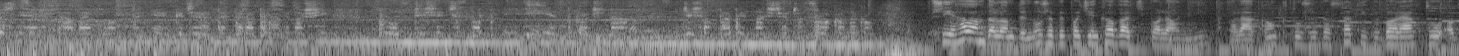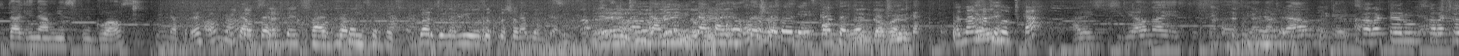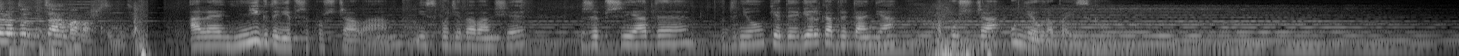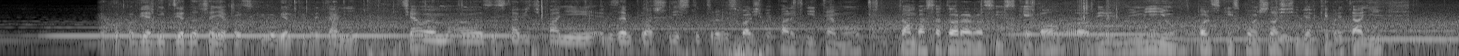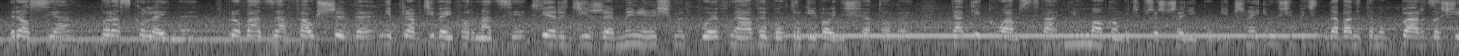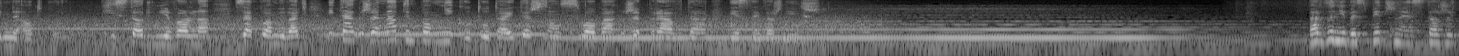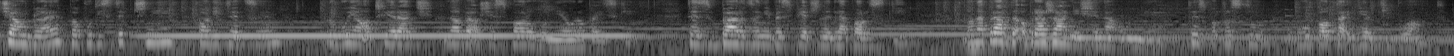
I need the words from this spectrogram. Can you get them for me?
Serdecznie witamy w Londynie, gdzie temperatura wynosi plus 10 stopni i jest godzina 10.15 czasu lokalnego. Przyjechałam do Londynu, żeby podziękować Polonii, Polakom, którzy w ostatnich wyborach tu oddali na mnie swój głos. Dzień dobry. Witam serdecznie, witam serdecznie. Bardzo nam miło, zapraszam do nas. Dzień dobry, witam Panią serdecznie. Dzień dobry. To nasza wnuczka? Ale zdziwiona jesteś, naprawdę. Z charakteru, z charakteru to cała mama być. Ale nigdy nie przypuszczałam, nie spodziewałam się, że przyjadę w dniu, kiedy Wielka Brytania opuszcza Unię Europejską. Jako powiernik Zjednoczenia Polskiego Wielkiej Brytanii chciałem e, zostawić Pani egzemplarz listu, który wysłaliśmy parę dni temu do ambasadora rosyjskiego w imieniu polskiej społeczności Wielkiej Brytanii. Rosja po raz kolejny wprowadza fałszywe, nieprawdziwe informacje. Twierdzi, że my mieliśmy wpływ na wybuch II wojny światowej. Takie kłamstwa nie mogą być w przestrzeni publicznej i musi być dawany temu bardzo silny odpór. Historii nie wolno zakłamywać i także na tym pomniku tutaj też są słowa, że prawda jest najważniejsza. Bardzo niebezpieczne jest to, że ciągle populistyczni politycy próbują otwierać nowe osie sporu w Unii Europejskiej. To jest bardzo niebezpieczne dla Polski, bo naprawdę obrażanie się na Unię to jest po prostu głupota i wielki błąd.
